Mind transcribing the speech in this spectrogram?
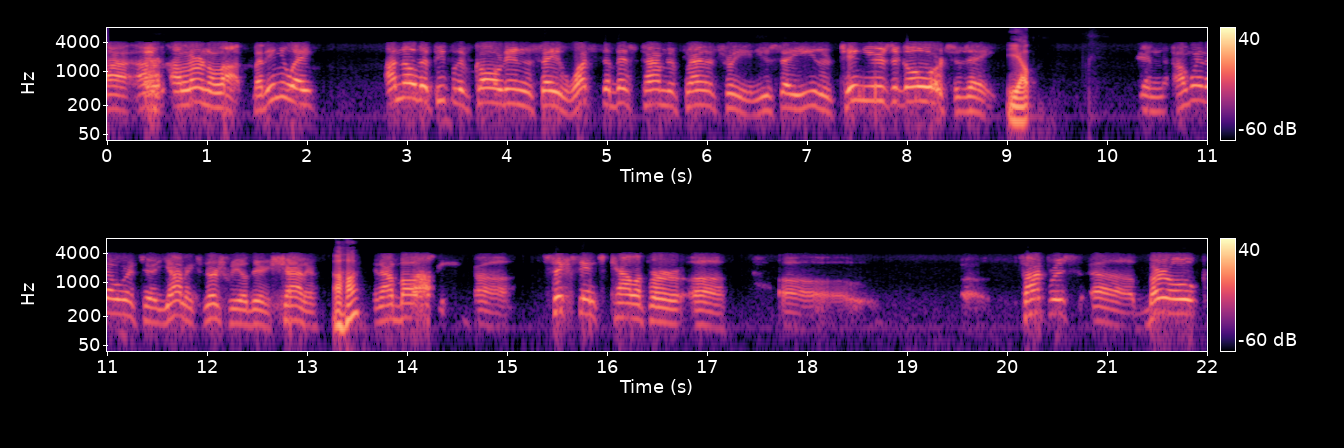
I, I learn a lot. But anyway, I know that people have called in and say, "What's the best time to plant a tree?" And you say either ten years ago or today. Yep. And I went over to Yannick's nursery over there in Shiner, Uh huh. and I bought uh, six-inch caliper uh, uh, uh, cypress, uh, bur oak,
